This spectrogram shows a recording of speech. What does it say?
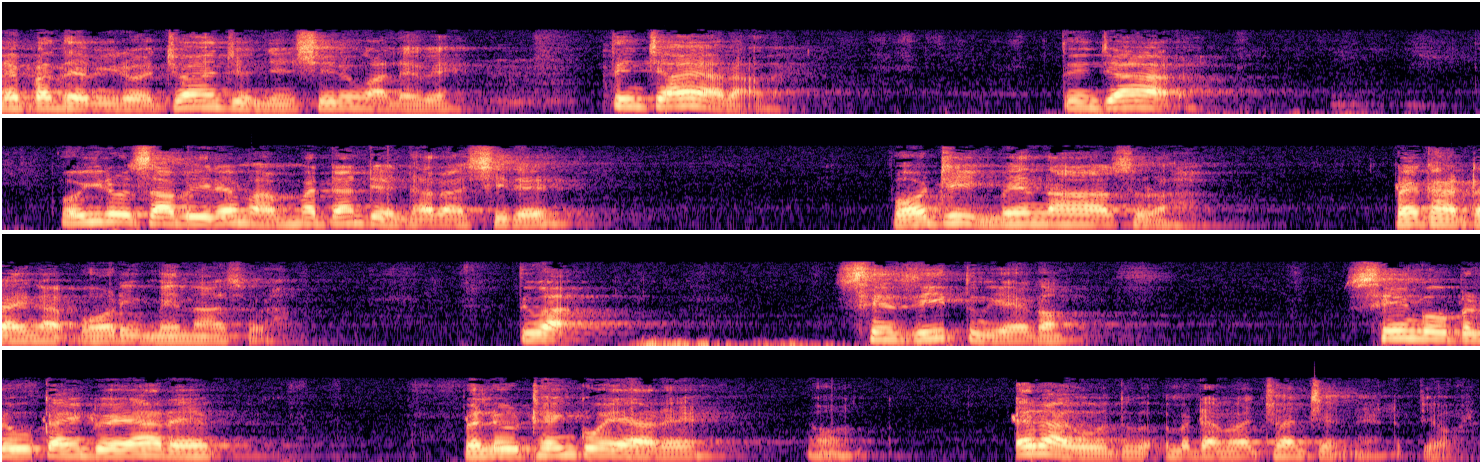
နဲ့ပတ်သက်ပြီးတော့ကျွမ်းကျင်ခြင်းရှင်းတော့ကလည်းပဲသင်ကြားရတာပဲသင်ကြားရတာဘုန်းကြီးတို့စာပေထဲမှာမှတ်တမ်းတင်ထားတာရှိတယ်ဘောဓိမင်းသားဆိုတာဘက္ခတိုင်းကဘောဓိမင်းသားဆိုတာ तू ကစင်စည်းသူရဲ့ကောင်စင်ကိုဘလို့ကင်တွယ်ရတယ်ဘယ်လိုထိမ့်ကွယ်ရတယ်နော် အဲ့ဒါကိုသူအမတန်မှကျွမ်းကျင်တယ်လို့ပြောတယ်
